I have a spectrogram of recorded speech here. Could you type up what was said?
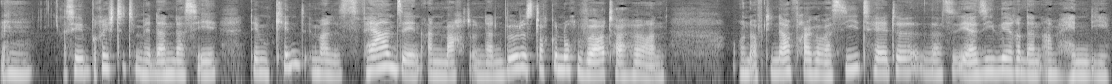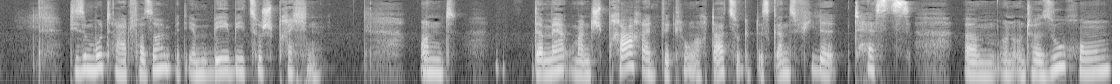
sie berichtete mir dann, dass sie dem Kind immer das Fernsehen anmacht und dann würde es doch genug Wörter hören. Und auf die Nachfrage, was sie täte, sagte sie, ja, sie wäre dann am Handy. Diese Mutter hat versäumt, mit ihrem Baby zu sprechen. Und da merkt man Sprachentwicklung, auch dazu gibt es ganz viele Tests ähm, und Untersuchungen,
